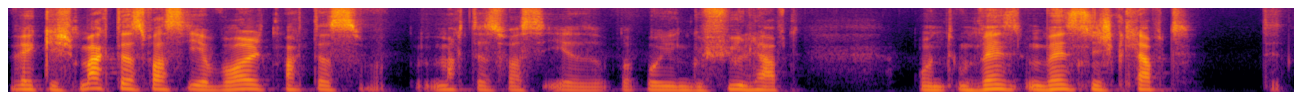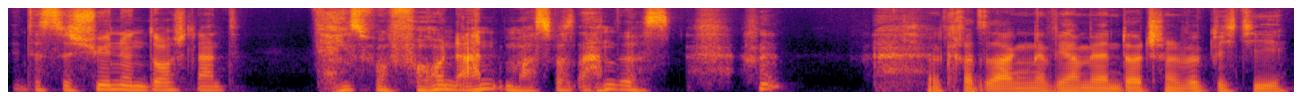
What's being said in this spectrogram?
Wirklich, macht das, was ihr wollt, macht das, macht das, was ihr, wo ihr ein Gefühl habt. Und, und wenn es nicht klappt, das ist das Schöne in Deutschland, fängst von vorne an, machst was anderes. Ich wollte gerade sagen, ne, wir haben ja in Deutschland wirklich die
